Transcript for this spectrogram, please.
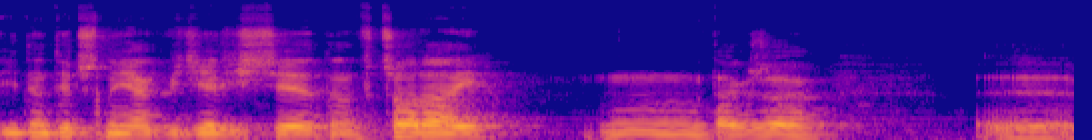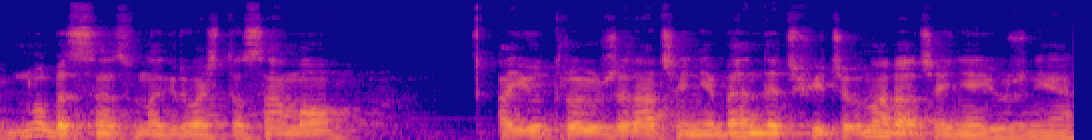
identyczny jak widzieliście ten wczoraj. Yy, Także yy, no bez sensu nagrywać to samo. A jutro już raczej nie będę ćwiczył. No raczej nie, już nie.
